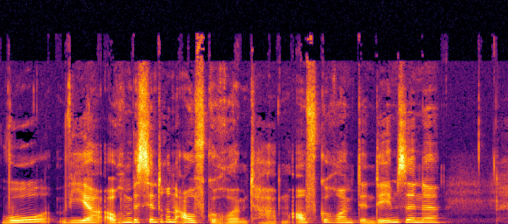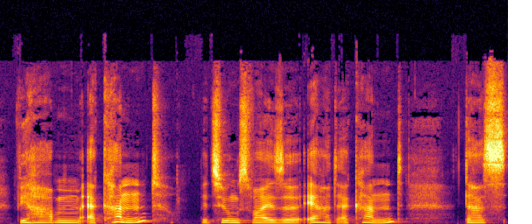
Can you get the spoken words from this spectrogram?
wo wir auch ein bisschen drin aufgeräumt haben. Aufgeräumt in dem Sinne, wir haben erkannt, beziehungsweise er hat erkannt, dass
